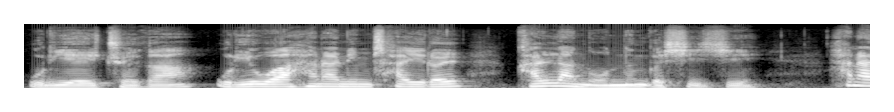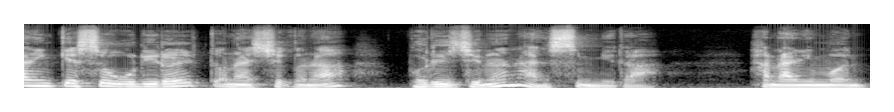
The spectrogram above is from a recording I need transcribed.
우리의 죄가 우리와 하나님 사이를 갈라놓는 것이지 하나님께서 우리를 떠나시거나 버리지는 않습니다. 하나님은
